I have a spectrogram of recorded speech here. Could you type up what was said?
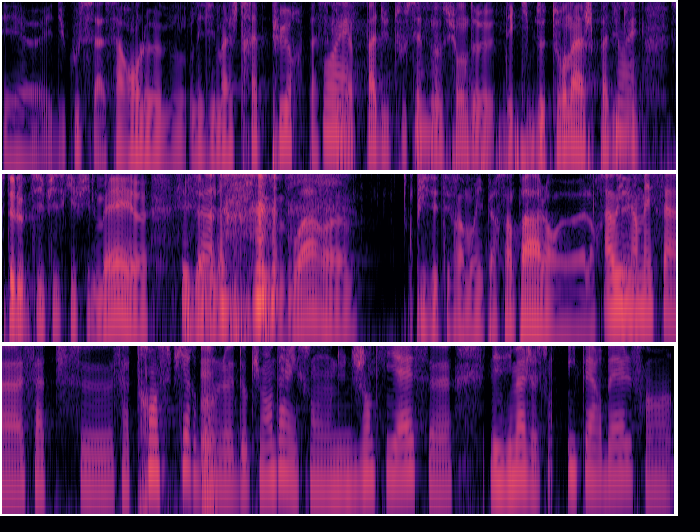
Et, euh, et du coup, ça, ça rend le, les images très pures parce qu'il n'y a pas du tout cette Mhm. notion de- d'équipe de, tournage, pas du tout. C'était le petit-fils qui filmait, ils ça. avaient l'habitude de me voir. Euh, puis ils étaient vraiment hyper sympas. Alors, euh, alors Ah oui, non, mais ça, ça, se- ça transpire dans Mm. le documentaire. Ils sont d'une gentillesse. euh, les images, elles sont hyper belles. Enfin,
